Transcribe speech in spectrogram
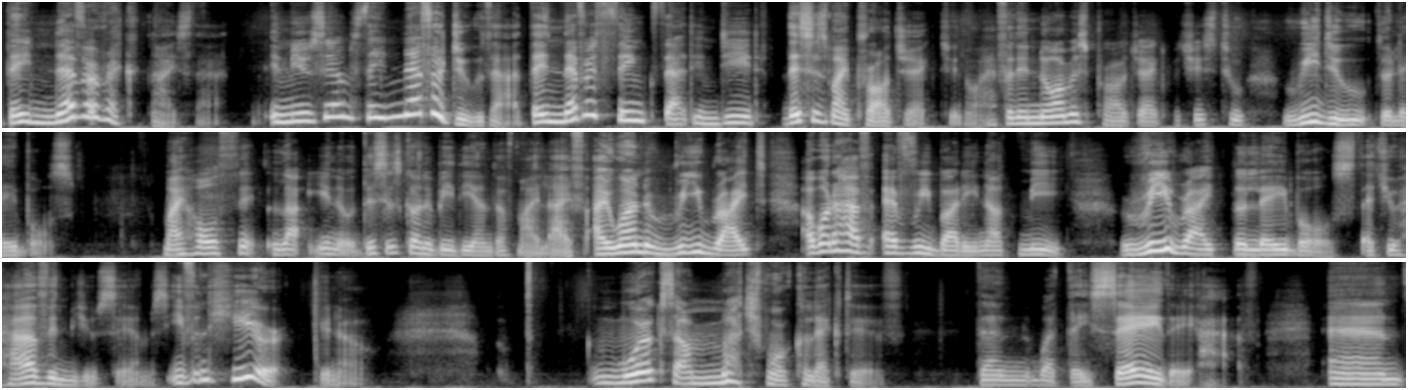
they never recognize that in museums, they never do that. They never think that indeed, this is my project. You know, I have an enormous project, which is to redo the labels. My whole thing, you know, this is going to be the end of my life. I want to rewrite, I want to have everybody, not me, rewrite the labels that you have in museums, even here, you know. Works are much more collective than what they say they have and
